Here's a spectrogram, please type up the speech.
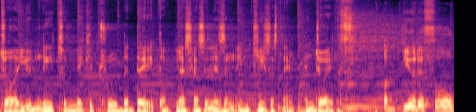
joy you need to make it through the day. God bless you as you listen in Jesus' name. Enjoy it. A beautiful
